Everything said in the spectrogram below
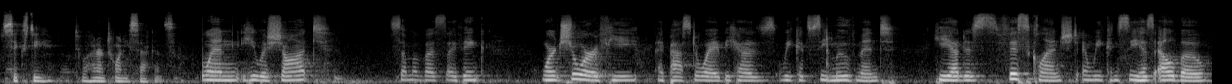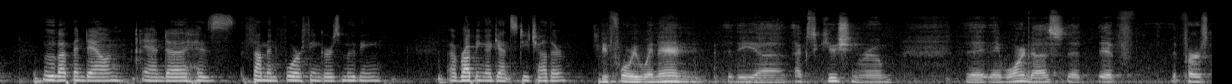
60 to 120 seconds. When he was shot, some of us, I think, weren't sure if he had passed away because we could see movement. He had his fist clenched, and we can see his elbow move up and down, and uh, his thumb and forefingers moving, uh, rubbing against each other. Before we went in the uh, execution room, they, they warned us that if the first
